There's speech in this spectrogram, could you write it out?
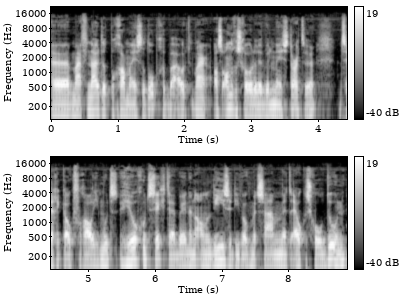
Uh, maar vanuit dat programma is dat opgebouwd. Maar als andere scholen er willen mee starten, dan zeg ik ook vooral, je moet heel goed zicht hebben in een analyse die we ook met, samen met elke school doen.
